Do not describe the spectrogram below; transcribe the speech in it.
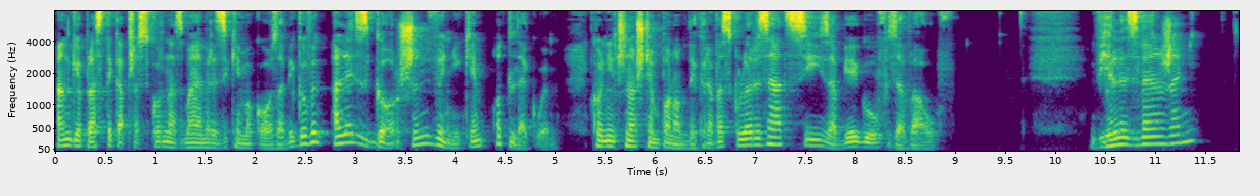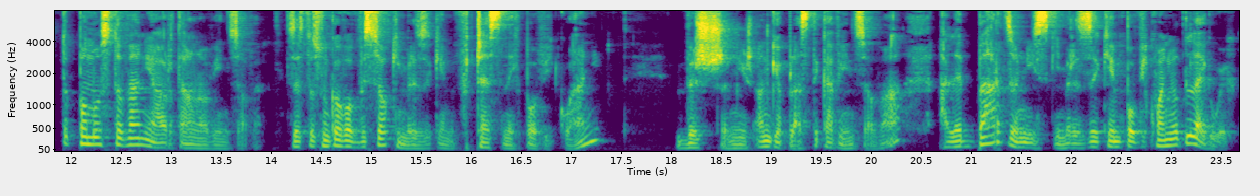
Angioplastyka przeskórna z małym ryzykiem okołozabiegowym, ale z gorszym wynikiem odległym. Koniecznością ponownych rewaskularyzacji, zabiegów, zawałów. Wiele zwężeń to pomostowania aortalno-wieńcowe ze stosunkowo wysokim ryzykiem wczesnych powikłań wyższym niż angioplastyka wieńcowa, ale bardzo niskim ryzykiem powikłań odległych,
